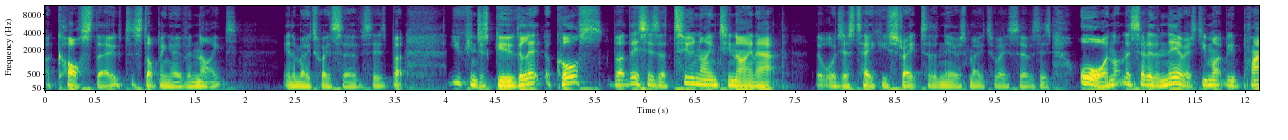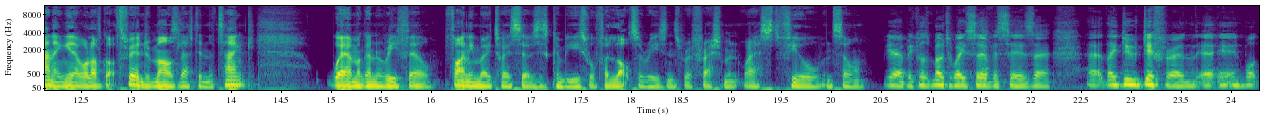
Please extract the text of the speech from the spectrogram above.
a cost though to stopping overnight in the motorway services, but you can just Google it, of course. But this is a two ninety nine app that will just take you straight to the nearest motorway services, or not necessarily the nearest. You might be planning, you know, well I've got three hundred miles left in the tank. Where am I going to refill? Finding motorway services can be useful for lots of reasons: refreshment, rest, fuel, and so on. Yeah, because motorway services uh, uh, they do differ in, in what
